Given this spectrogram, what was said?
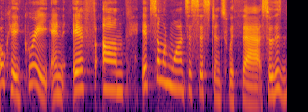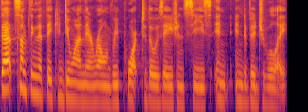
Okay, great. And if um, if someone wants assistance with that, so th- that's something that they can do on their own, report to those agencies in, individually.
